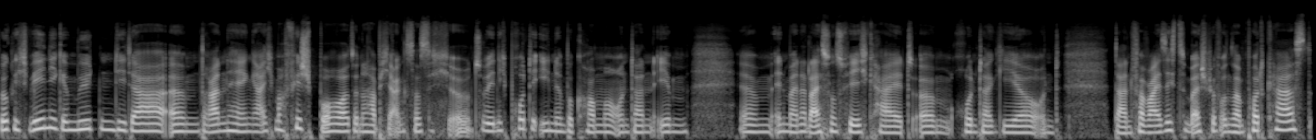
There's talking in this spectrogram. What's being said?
wirklich wenige Mythen, die da ähm, dranhängen. Ja, ich mache viel Sport und dann habe ich Angst, dass ich äh, zu wenig Proteine bekomme und dann eben ähm, in meiner Leistungsfähigkeit ähm, runtergehe und dann verweise ich zum Beispiel auf unseren Podcast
